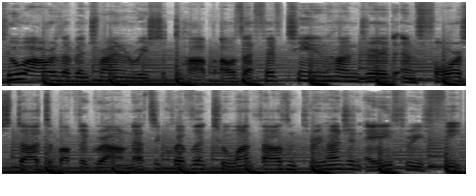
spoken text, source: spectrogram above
Two hours I've been trying to reach the top. I was at 1,504 studs above the ground. That's equivalent to 1,383 feet.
